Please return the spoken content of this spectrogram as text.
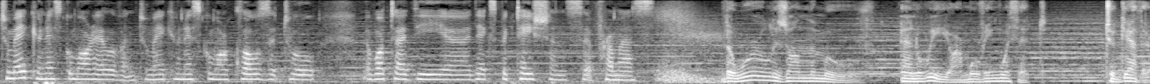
to make UNESCO more relevant, to make UNESCO more closer to what are the uh, the expectations uh, from us. The world is on the move, and we are moving with it. Together.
